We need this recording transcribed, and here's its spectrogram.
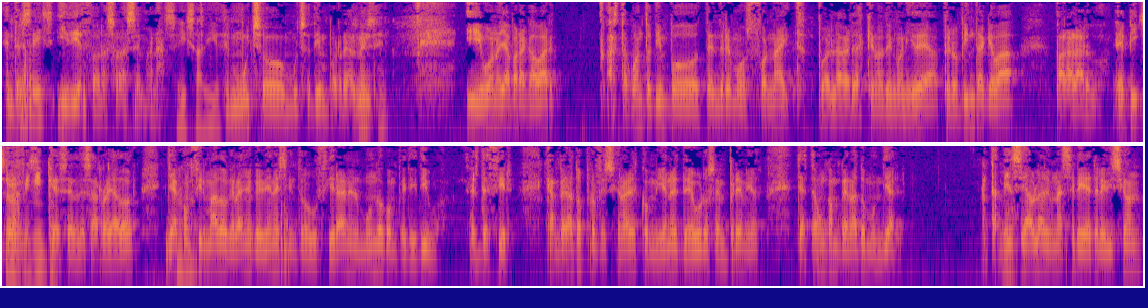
entre 6 y 10 horas a la semana. 6 a 10. Es mucho, mucho tiempo realmente. Y bueno, ya para acabar, ¿hasta cuánto tiempo tendremos Fortnite? Pues la verdad es que no tengo ni idea, pero pinta que va para largo. Epic Será Games, finito. que es el desarrollador, ya ha confirmado que el año que viene se introducirá en el mundo competitivo. Es decir, campeonatos profesionales con millones de euros en premios y hasta un campeonato mundial. También se habla de una serie de televisión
